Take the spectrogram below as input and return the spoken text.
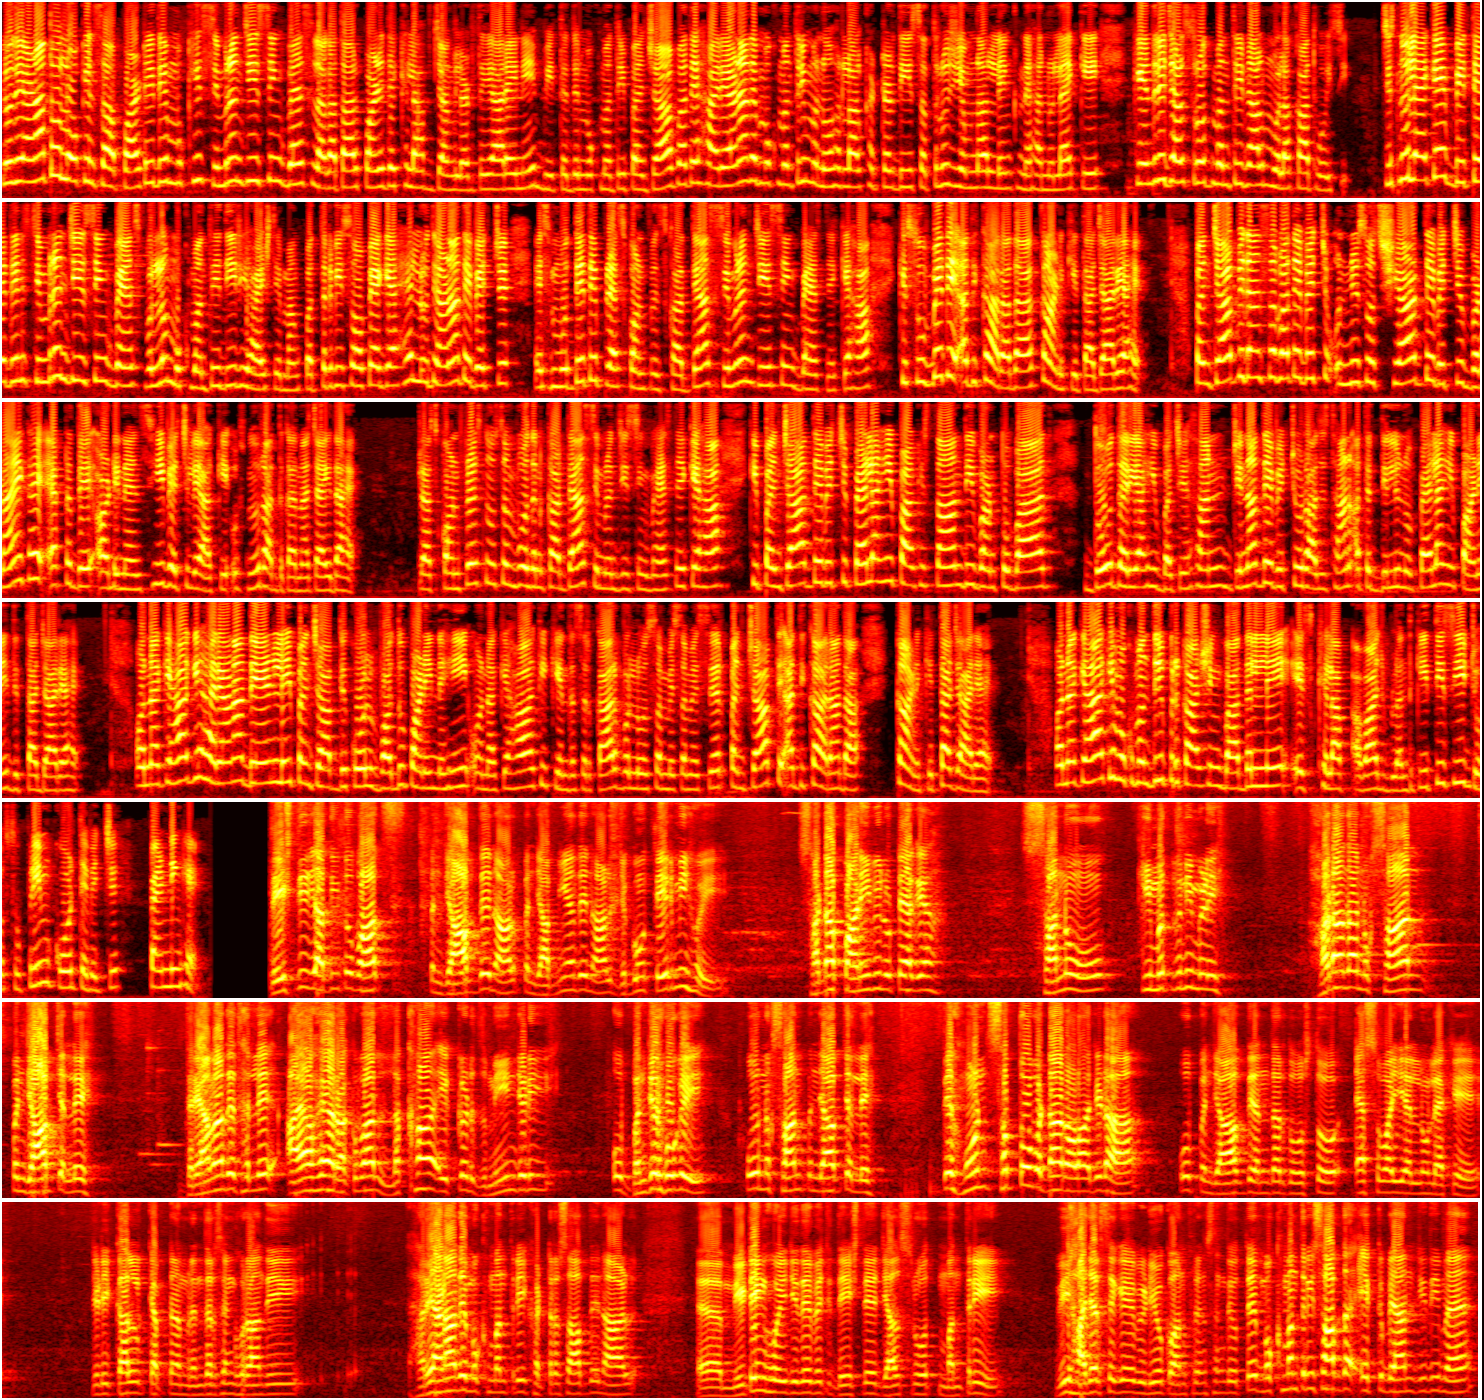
ਲੁਧਿਆਣਾ ਤੋਂ ਲੋਕ ਇਨਸਾਫ ਪਾਰਟੀ ਦੇ ਮੁਖੀ ਸਿਮਰਨਜੀਤ ਸਿੰਘ ਬੈਂਸ ਲਗਾਤਾਰ ਪਾਣੀ ਦੇ ਖਿਲਾਫ ਜੰਗ ਲੜਦੇ ਆ ਰਹੇ ਨੇ। ਬੀਤੇ ਦਿਨ ਮੁੱਖ ਮੰਤਰੀ ਪੰਜਾਬ ਅਤੇ ਹਰਿਆਣਾ ਦੇ ਮੁੱਖ ਮੰਤਰੀ ਮਨੋਹਰ ਲਾਲ ਖੱਟਰ ਦੀ ਸਤਲੁਜ ਯਮੁਨਾ ਲਿੰਕ ਨਹਿਰ ਨੂੰ ਲੈ ਕੇ ਕੇਂਦਰੀ ਜਲ ਸਰੋਤ ਮੰਤਰੀ ਨਾਲ ਮੁਲਾਕਾਤ ਹੋਈ ਸੀ, ਜਿਸ ਨੂੰ ਲੈ ਕੇ ਬੀਤੇ ਦਿਨ ਸਿਮਰਨਜੀਤ ਸਿੰਘ ਬੈਂਸ ਵੱਲੋਂ ਮੁੱਖ ਮੰਤਰੀ ਦੀ ਰਿਹਾਇਸ਼ ਦੇ ਮੰਗ ਪੱਤਰ ਵੀ ਸੌਂਪਿਆ ਗਿਆ ਹੈ। ਲੁਧਿਆਣਾ ਦੇ ਵਿੱਚ ਇਸ ਮੁੱਦੇ ਤੇ ਪ੍ਰੈਸ ਕਾਨਫਰੰਸ ਕਰਦਿਆਂ ਸਿਮਰਨਜੀਤ ਸਿੰਘ ਬੈਂਸ ਨੇ ਕਿਹਾ ਕਿ ਸੂਬੇ ਦੇ ਅਧਿਕਾਰਾਂ ਦਾ ਘਾਣ ਕੀਤਾ ਜਾ ਰਿਹਾ ਹੈ। ਪੰਜਾਬ ਵਿਧਾਨ ਸਭਾ ਦੇ ਵਿੱਚ 1966 ਦੇ ਵਿੱਚ ਬਣਾਏ ਗਏ ਐਕਟ ਦੇ ਆਰਡੀਨੈਂਸ ਹੀ ਵਿੱਚ ਲਿਆ ਕੇ ਉਸ ਨੂੰ ਰੱਦ ਕਰਨਾ ਚਾਹੀਦਾ ਹੈ। ਪ੍ਰੈਸ ਕਾਨਫਰੰਸ ਨੂੰ ਸੰਬੋਧਨ ਕਰਦਿਆਂ ਸਿਮਰਨਜੀਤ ਸਿੰਘ ਬਹਿਸ ਨੇ ਕਿਹਾ ਕਿ ਪੰਜਾਬ ਦੇ ਵਿੱਚ ਪਹਿਲਾਂ ਹੀ ਪਾਕਿਸਤਾਨ ਦੀ ਵੰਡ ਤੋਂ ਬਾਅਦ ਦੋ ਦਰਿਆ ਹੀ ਬਚੇ ਸਨ, ਜਿਨ੍ਹਾਂ ਦੇ ਵਿੱਚੋਂ ਰਾਜਸਥਾਨ ਅਤੇ ਦਿੱਲੀ ਨੂੰ ਪਹਿਲਾਂ ਹੀ ਪਾਣੀ ਦਿੱਤਾ ਜਾ ਰਿਹਾ ਹੈ। ਉਹਨਾਂ ਕਿਹਾ ਕਿ ਹਰਿਆਣਾ ਦੇਣ ਲਈ ਪੰਜਾਬ ਦੇ ਕੋਲ ਵਾਧੂ ਪਾਣੀ ਨਹੀਂ ਉਹਨਾਂ ਕਿਹਾ ਕਿ ਕੇਂਦਰ ਸਰਕਾਰ ਵੱਲੋਂ ਸਮੇਂ-ਸਮੇਂ ਸਿਰ ਪੰਜਾਬ ਦੇ ਅਧਿਕਾਰਾਂ ਦਾ ਘਾਣ ਕੀਤਾ ਜਾ ਰਿਹਾ ਹੈ। ਉਹਨਾਂ ਕਿਹਾ ਕਿ ਮੁੱਖ ਮੰਤਰੀ ਪ੍ਰਕਾਸ਼ ਸਿੰਘ ਬਾਦਲ ਨੇ ਇਸ ਖਿਲਾਫ ਆਵਾਜ਼ ਬੁਲੰਦ ਕੀਤੀ ਸੀ, ਜੋ ਸੁਪਰੀਮ ਕੋਰਟ ਦੇ ਵਿੱਚ ਪੈਂਡਿੰਗ ਹੈ। ਦੇਸ਼ ਦੀ ਆਜ਼ਾਦੀ ਤੋਂ ਬਾਅਦ ਪੰਜਾਬ ਦੇ ਨਾਲ, ਪੰਜਾਬੀਆਂ ਦੇ ਨਾਲ ਜੱਗੋਂ 13ਵੀਂ ਹੋਈ, ਸਾਡਾ ਪਾਣੀ ਵੀ ਲੁੱਟਿਆ ਗਿਆ। ਸਾਨੂੰ ਕੀਮਤ ਵੀ ਨਹੀਂ ਮਿਲੀ। ਹੜ੍ਹਾਂ ਦਾ ਨੁਕਸਾਨ ਪੰਜਾਬ ਚੱਲੇ। ਦਰਿਆਵਾਂ ਦੇ ਥੱਲੇ ਆਇਆ ਹੋਇਆ ਰਕਬਾ, ਲੱਖਾਂ ਏਕੜ ਜ਼ਮੀਨ ਜਿਹੜੀ ਉਹ ਬੰਜਰ ਹੋ ਗਈ, ਉਹ ਨੁਕਸਾਨ ਪੰਜਾਬ ਝੱਲੇ ਤੇ ਹੁਣ ਸਭ ਤੋਂ ਵੱਡਾ ਰੌਲਾ ਜਿਹੜਾ ਉਹ ਪੰਜਾਬ ਦੇ ਅੰਦਰ ਦੋਸਤੋ ਐਸਵਾਈਐਲ ਨੂੰ ਲੈ ਕੇ ਜਿਹੜੀ ਕੱਲ ਕੈਪਟਨ ਅਮਰਿੰਦਰ ਸਿੰਘ ਹੋਰਾਂ ਦੀ, ਹਰਿਆਣਾ ਦੇ ਮੁੱਖ ਮੰਤਰੀ ਖੱਟਰ ਸਾਹਿਬ ਦੇ ਨਾਲ ਮੀਟਿੰਗ ਹੋਈ ਜਿਹਦੇ ਵਿੱਚ ਦੇਸ਼ ਦੇ ਜਲ ਸਰੋਤ ਮੰਤਰੀ ਵੀ ਹਾਜ਼ਰ ਸੀਗੇ ਵੀਡੀਓ ਕਾਨਫਰੈਂਸਿੰਗ ਦੇ ਉੱਤੇ। ਮੁੱਖ ਮੰਤਰੀ ਸਾਹਿਬ ਦਾ ਇੱਕ ਬਿਆਨ ਜਿਹਦੀ ਮੈਂ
